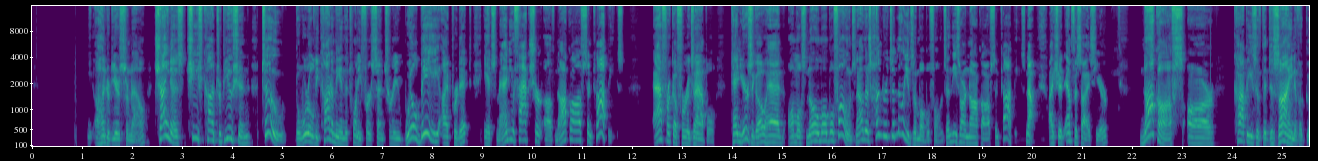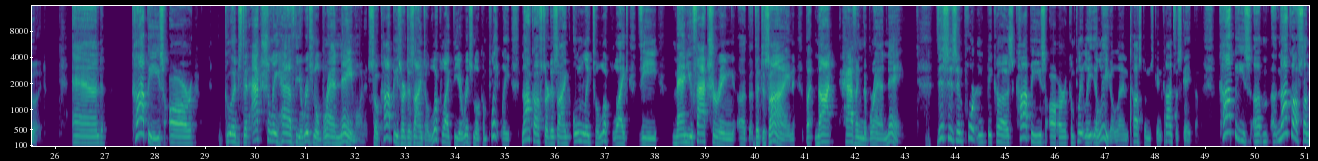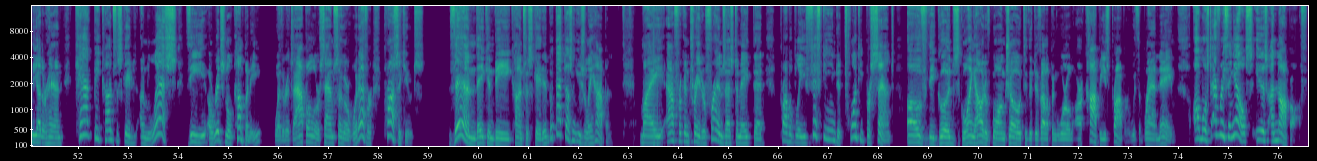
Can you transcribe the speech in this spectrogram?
100 years from now, China's chief contribution to the world economy in the 21st century will be, I predict, its manufacture of knockoffs and copies. Africa, for example, 10 years ago had almost no mobile phones. Now there's hundreds of millions of mobile phones, and these are knockoffs and copies. Now, I should emphasize here knockoffs are copies of the design of a good, and copies are goods that actually have the original brand name on it. So copies are designed to look like the original completely. Knockoffs are designed only to look like the manufacturing, uh, the, the design, but not having the brand name. This is important because copies are completely illegal and customs can confiscate them. Copies, um, uh, knockoffs, on the other hand, can't be confiscated unless the original company, whether it's Apple or Samsung or whatever, prosecutes. Then they can be confiscated, but that doesn't usually happen. My African trader friends estimate that probably 15 to 20 percent of the goods going out of Guangzhou to the developing world are copies proper with the brand name. Almost everything else is a knockoff.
